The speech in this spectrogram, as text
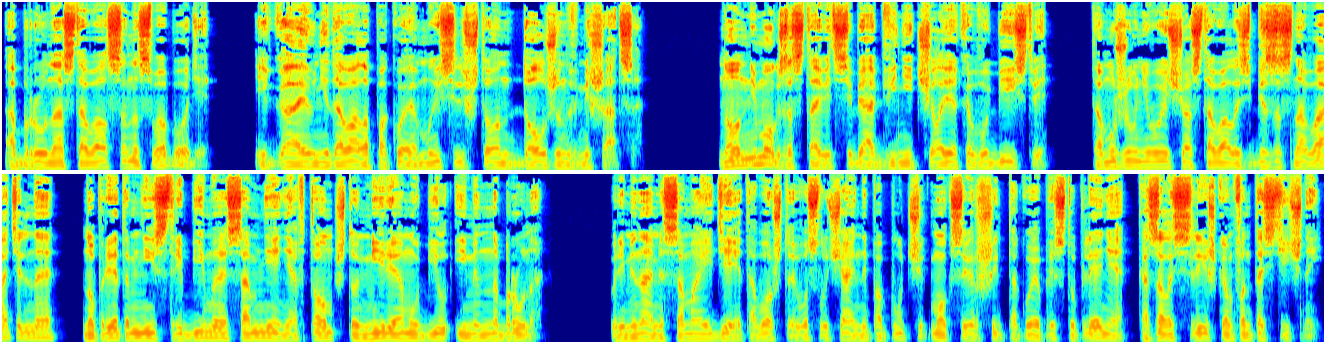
а Бруно оставался на свободе, и Гаю не давала покоя мысль, что он должен вмешаться. Но он не мог заставить себя обвинить человека в убийстве, к тому же у него еще оставалось безосновательное но при этом неистребимое сомнение в том, что Мириам убил именно Бруно. Временами сама идея того, что его случайный попутчик мог совершить такое преступление, казалась слишком фантастичной.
